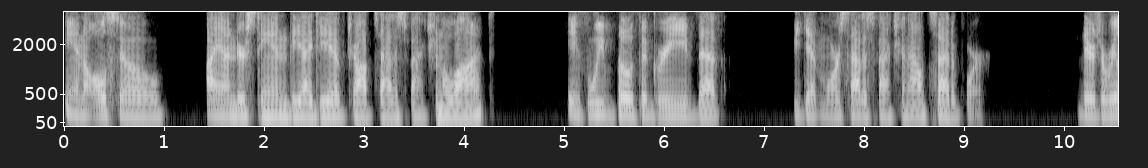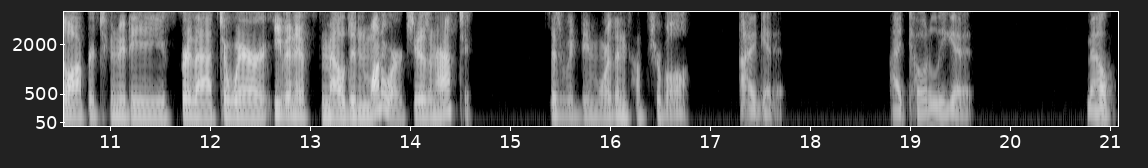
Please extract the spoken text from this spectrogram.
And also, I understand the idea of job satisfaction a lot if we both agree that we get more satisfaction outside of work, there's a real opportunity for that to where even if Mel didn't want to work, she doesn't have to because we'd be more than comfortable. I get it. I totally get it. Mel,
